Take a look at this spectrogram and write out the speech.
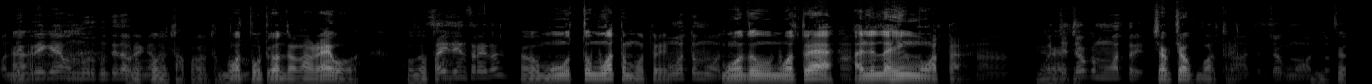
ಒಂದ್ ಎಕರೆಗೆ ಒಂದ್ ನೂರು ಕುಂತಿದಾವ್ರಿ ಹೆಂಗ ಕುಂತ ಕುಂತ. ಮೂವತ್ತು ಫುಟ್ಗೊಂದು ಅದಾವ್ರಿ ಅವು ಕುಂದ ಸೈಜ್ ಏನು ಸರ್ ಇದು? ಮೂವತ್ತು ಮೂವತ್ತು ಮೂವತ್ತು ರೀ. ಮೂವತ್ತು ಮೂವತ್ತು. ಮೂವತ್ತು. ಅಲ್ಲಿಂದ ಹಿಂಗೆ ಮೂವತ್ತು. ಚಕ್ ಮೂವತ್ತು ರೀ. ಚೌಕ್ ಚೌಕ್ ಮೂವತ್ತು ರೀ. ಚೌಕ್ ಮೂವತ್ತು.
